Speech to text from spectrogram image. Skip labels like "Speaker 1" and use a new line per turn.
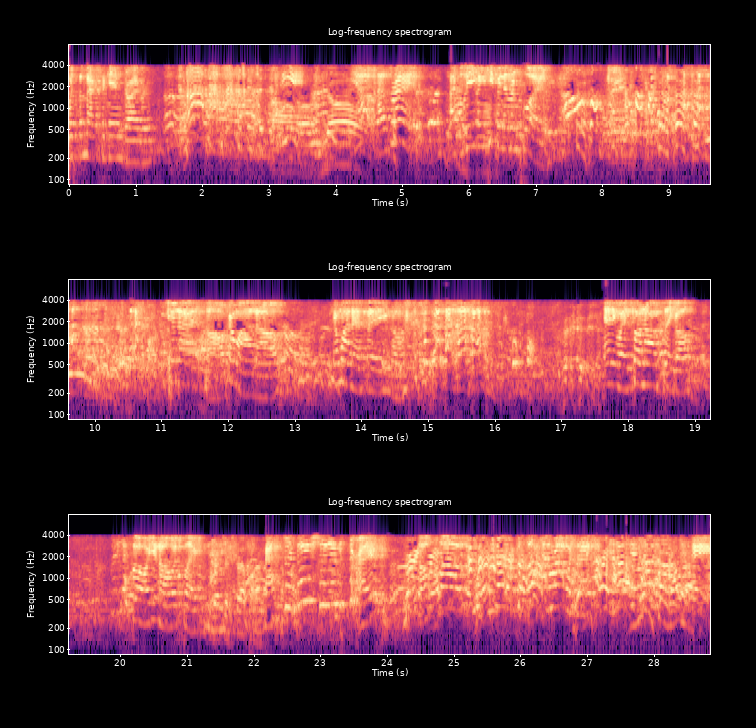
same driver.
Oh, no.
Yeah, that's right. I believe in keeping them employed. You're not. Oh, come on now. Come on, SA. You know. anyway, so now I'm single. So you know, it's like masturbation, right? Self-love. Nothing wrong with that. Hey,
